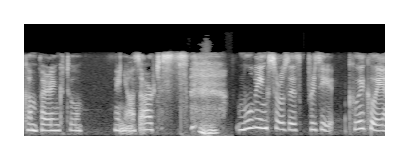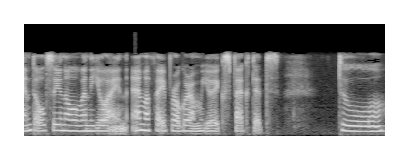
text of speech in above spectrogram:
comparing to many other artists. Mm-hmm. Moving through this pretty quickly, and also, you know, when you are in MFA program, you expected to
